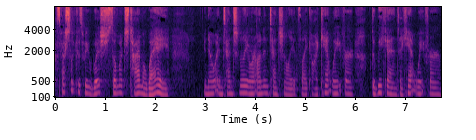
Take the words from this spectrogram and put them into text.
especially because we wish so much time away, you know, intentionally or unintentionally. It's like, oh, I can't wait for the weekend. I can't wait for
